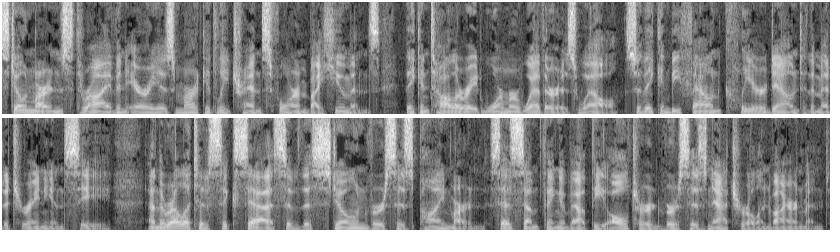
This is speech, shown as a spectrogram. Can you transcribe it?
Stone martens thrive in areas markedly transformed by humans. They can tolerate warmer weather as well, so they can be found clear down to the Mediterranean Sea. And the relative success of the stone versus pine marten says something about the altered versus natural environment.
